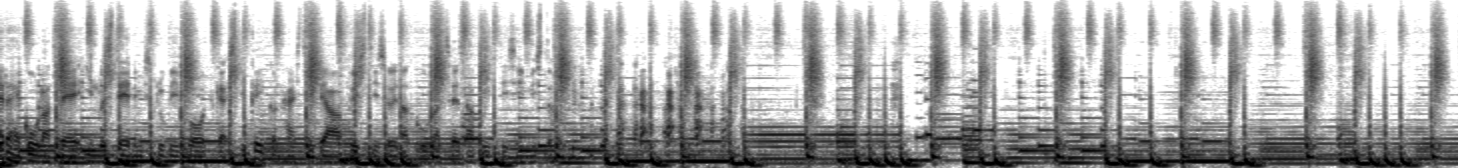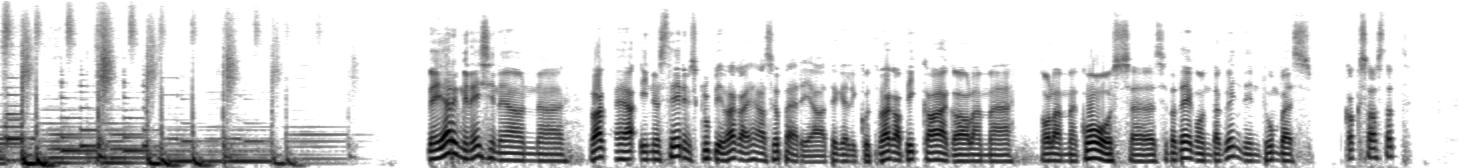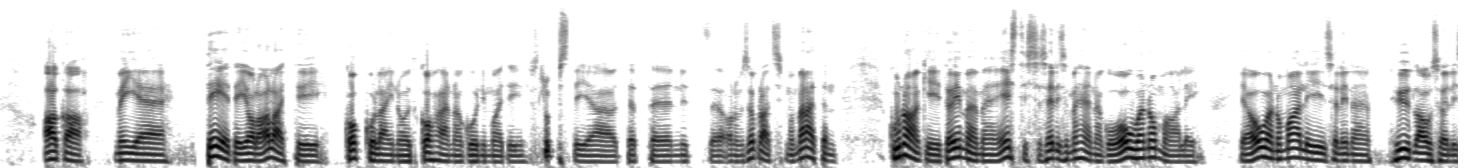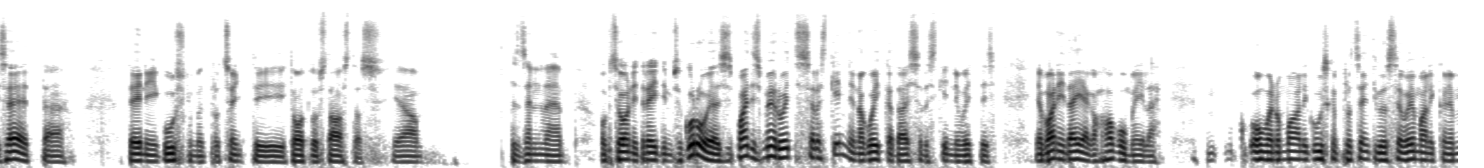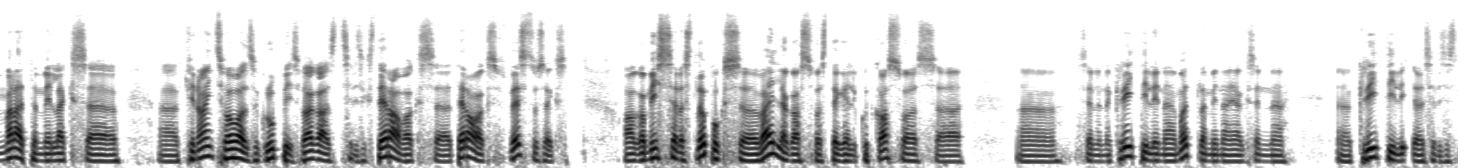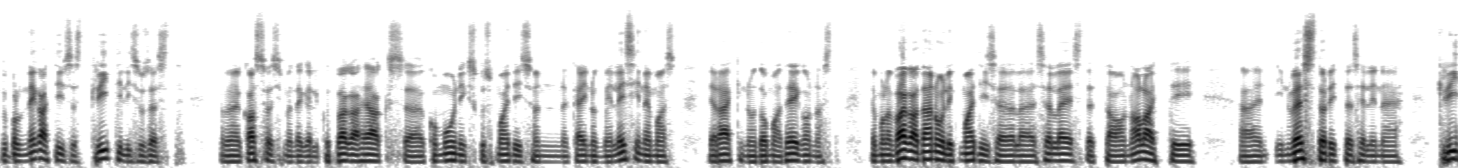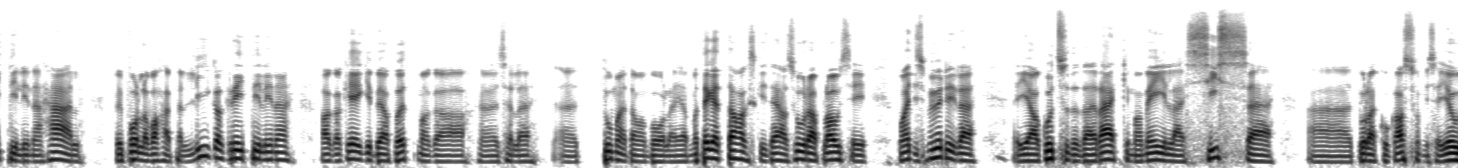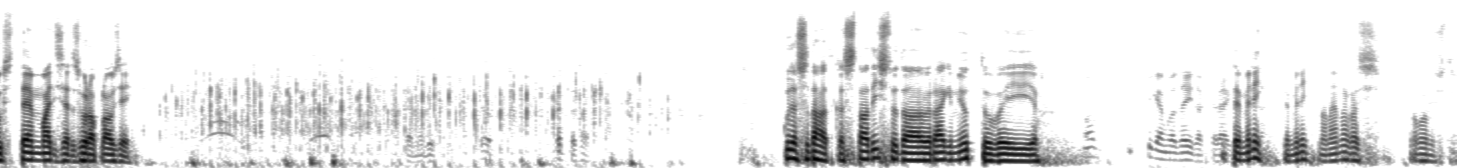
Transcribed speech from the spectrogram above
tere, kuulate investeerimisklubi podcasti, kõik on hästi, pea püsti, sõidad, kuulad seda bitti silmistu meie järgmine esineja on äh, väga hea, investeerimisklubi väga hea sõber ja tegelikult väga pikka aega oleme, oleme koos äh, seda teekonda kõndinud, umbes kaks aastat. Aga meie teed ei ole alati kokku läinud kohe nagu niimoodi slupsti ja teate, nüüd oleme sõbrad, siis ma mäletan, kunagi tõime me Eestisse sellise mehe nagu Owen O'Malley. Ja Owen O'Malley selline hüüdlause oli see, et teeni kuuskümmend protsenti tootlust aastas. Ja selline optsiooni treidimise guru ja siis Madis Müür võttis sellest kinni, nagu ikka ta asjadest kinni võttis ja pani täiega hagu meile. Owen O'Malley kuuskümmend protsenti, kuidas see võimalik on ja ma mäletan, meil läks äh, äh, finantsvabaduse grupis väga selliseks teravaks äh,, teravaks vestluseks. aga mis sellest lõpuks äh, välja kasvas, tegelikult kasvas äh, äh, selline kriitiline mõtlemine ja selline äh, kriitil-, sellisest võib-olla negatiivsest kriitilisusest me kasvasime tegelikult väga heaks äh, kommuuniks, kus Madis on käinud meil esinemas ja rääkinud oma teekonnast. Ja ma olen väga tänulik Madisele selle eest, et ta on alati äh, investorite selline kriitiline hääl, võib-olla vahepeal liiga kriitiline, aga keegi peab võtma ka äh, selle tumedama poole. Ja ma tegelikult tahakski teha suure aplausi Madis Müürile ja kutsuda ta rääkima meile sisse tuleku kasvamise jõust. teeme Madisele suure aplausi kuidas sa tahad, kas tahad istuda, räägime juttu või no,? pigem ka seisaks ja räägiks. teeme nii, teeme nii, ma lähen ära siis, vabandust.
